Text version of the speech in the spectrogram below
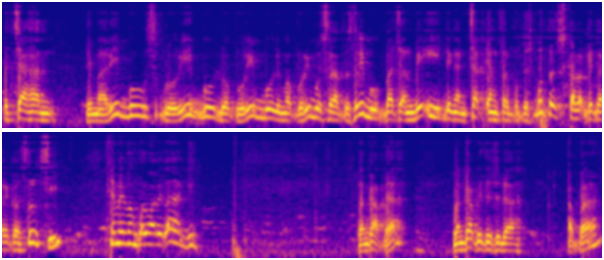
pecahan 5 ribu, 10 ribu, 20 ribu, 50 ribu, 100 ribu, bacaan BI dengan cat yang terputus-putus. Kalau kita rekonstruksi, ya memang Palu Arit lagi. Lengkap ya? Lengkap itu sudah apa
